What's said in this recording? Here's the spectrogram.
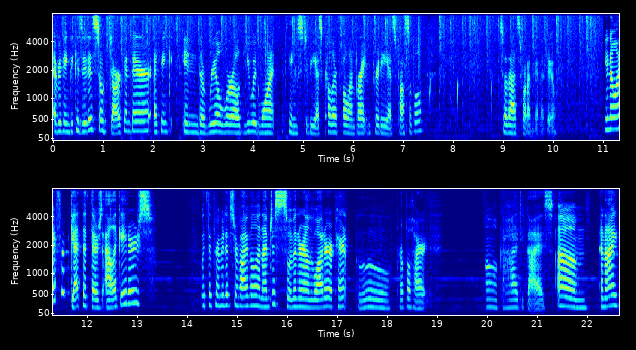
everything because it is so dark in there. I think in the real world you would want things to be as colorful and bright and pretty as possible. So that's what I'm gonna do. You know, I forget that there's alligators with the primitive survival and I'm just swimming around the water. Apparently, ooh, purple heart. Oh God, you guys. Um, and I,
